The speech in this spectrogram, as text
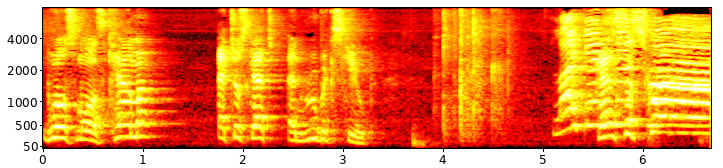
World's smallest camera, Etch-a-Sketch, and Rubik's Cube. Like and And subscribe!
